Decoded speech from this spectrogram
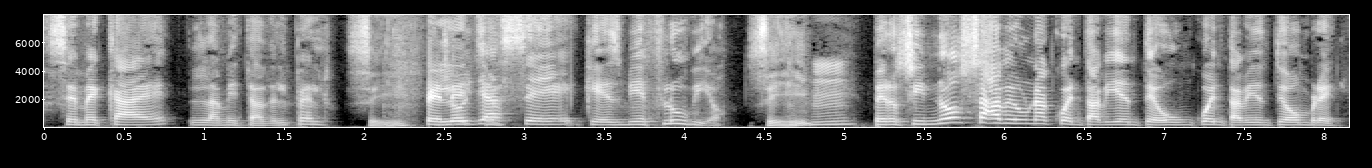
se me cae la mitad del pelo. Sí, Yo ya sé que es mi efluvio. sí. Pero si no sabe una cuentaviente o un cuentaviente hombre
